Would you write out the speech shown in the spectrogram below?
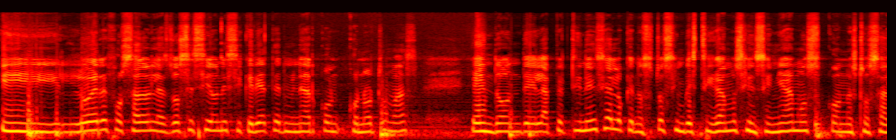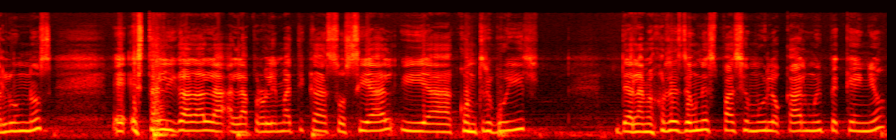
Y lo he reforzado en las dos sesiones y quería terminar con, con otro más, en donde la pertinencia de lo que nosotros investigamos y enseñamos con nuestros alumnos eh, está ligada a la, problemática social y a contribuir, de a lo mejor desde un espacio muy local, muy pequeño,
